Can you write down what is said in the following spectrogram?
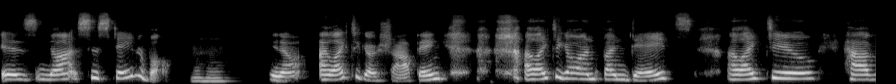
is not sustainable. Mm-hmm. You know, I like to go shopping. I like to go on fun dates. I like to have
